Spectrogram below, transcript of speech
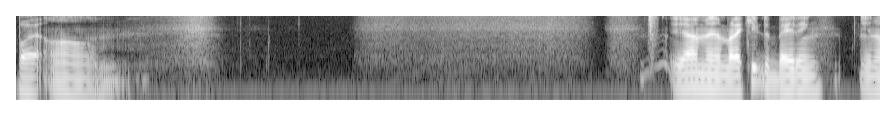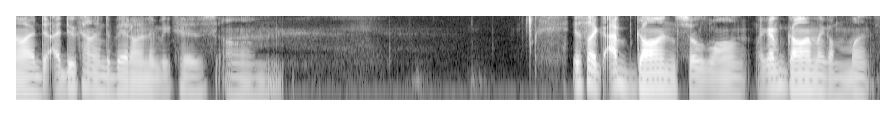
But um. Yeah, man, but I keep debating you know, I, d- I do kind of debate on it because um, it's like I've gone so long, like I've gone like a month.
